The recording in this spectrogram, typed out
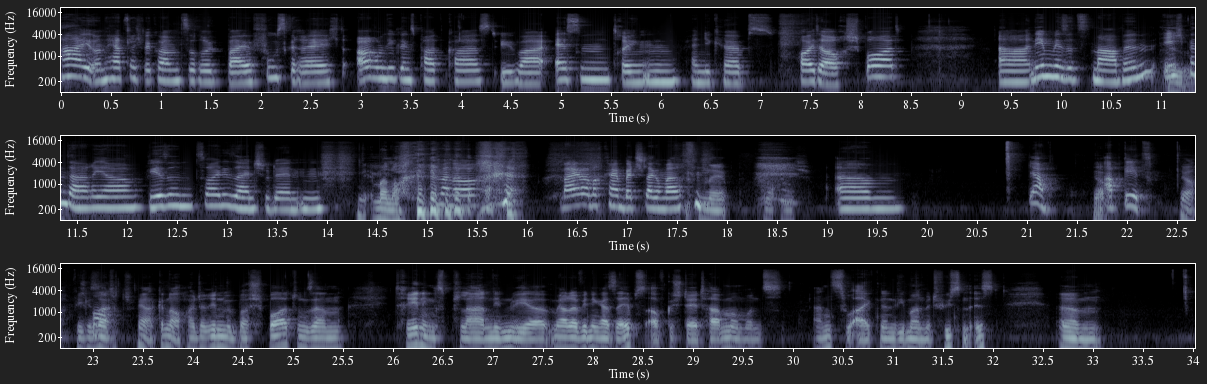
Hi und herzlich willkommen zurück bei Fußgerecht, eurem Lieblingspodcast über Essen, Trinken, Handicaps, heute auch Sport. Äh, neben mir sitzt Marvin, ich Hallo. bin Daria, wir sind zwei Designstudenten. Immer noch. Immer noch. Leider noch keinen Bachelor gemacht. nee, noch nicht. Ähm, ja, Ja. ab geht's. Ja, wie Sport. gesagt, ja, genau. Heute reden wir über Sport, unseren Trainingsplan, den wir mehr oder weniger selbst aufgestellt haben, um uns anzueignen, wie man mit Füßen isst. Ähm,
